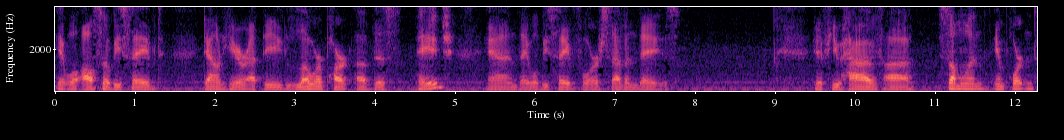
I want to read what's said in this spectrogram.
It will also be saved down here at the lower part of this page and they will be saved for seven days. If you have uh, someone important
